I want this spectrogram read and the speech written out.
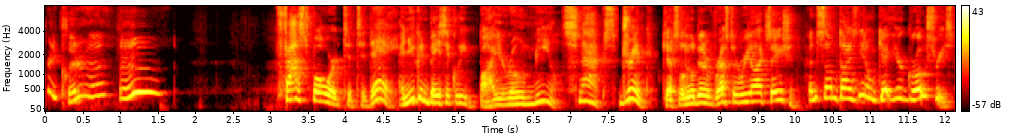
pretty clear, huh? Fast forward to today, and you can basically buy your own meal, snacks, drink, gets a little bit of rest and relaxation, and sometimes you don't get your groceries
